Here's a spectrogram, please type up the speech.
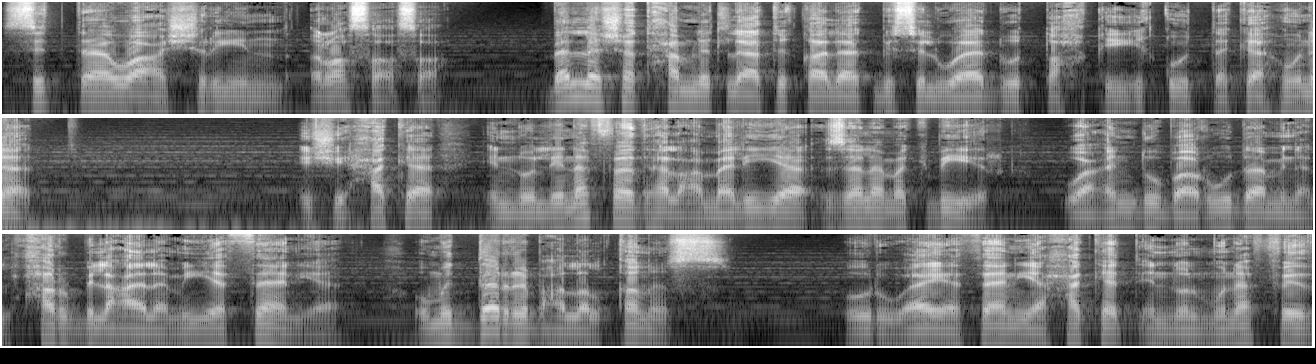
26 رصاصة. بلشت حملة الاعتقالات بسلواد والتحقيق والتكهنات. إشي حكى إنه اللي نفذ هالعملية زلمة كبير وعنده بارودة من الحرب العالمية الثانية. ومتدرب على القنص. ورواية ثانية حكت إنه المنفذ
